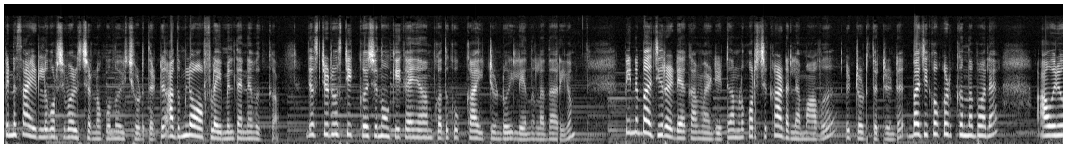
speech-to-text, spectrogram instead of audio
പിന്നെ സൈഡിൽ കുറച്ച് വെളിച്ചെണ്ണൊക്കെ ഒന്ന് ഒഴിച്ചു കൊടുത്തിട്ട് അതും ലോ ഫ്ലെയിമിൽ തന്നെ വെക്കുക. ജസ്റ്റ് ഒരു സ്റ്റിക്ക് വെച്ച് നോക്കിക്കഴിഞ്ഞാൽ നമുക്കത് കുക്കായിട്ടുണ്ടോ ഇല്ലേ എന്നുള്ളത് അറിയും. പിന്നെ ബജി റെഡിയാക്കാൻ വേണ്ടിയിട്ട് നമ്മൾ കുറച്ച് കടലമാവ് ഇട്ട് കൊടുത്തിട്ടുണ്ട് ബജിക്കൊക്കെ എടുക്കുന്ന പോലെ ആ ഒരു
